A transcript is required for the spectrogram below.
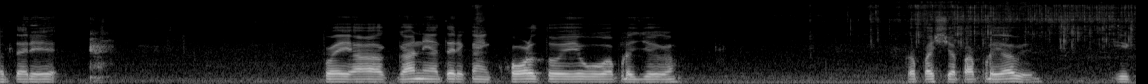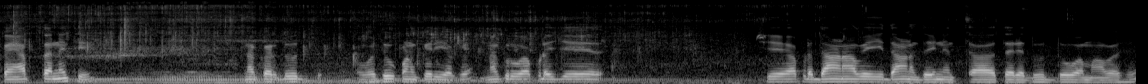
અત્યારે તોય આ ગાને અત્યારે કાંઈ ખોળ તો એવો આપણે જે કપાસિયા પાપડે આવે, એ કાંઈ આપતા નથી. નકર દૂધ વધુ પણ કરી શકે. નકરું આપણે જે જે આપણે દાણ આવે એ દાણ દઈને અત્યારે દૂધ દોવામાં આવે છે.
